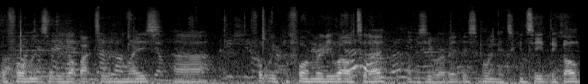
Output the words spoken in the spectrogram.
performance that we got back to winning ways. Uh, I thought we performed really well today. Obviously, we're a bit disappointed to concede the goal,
